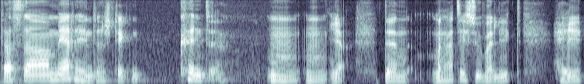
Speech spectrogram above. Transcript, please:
dass da mehr dahinter stecken könnte. Mm, mm, ja, denn man hat sich so überlegt, hey,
